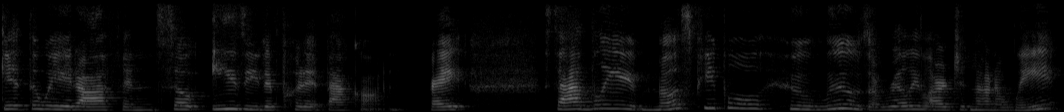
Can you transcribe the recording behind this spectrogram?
get the weight off and so easy to put it back on, right? Sadly, most people who lose a really large amount of weight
